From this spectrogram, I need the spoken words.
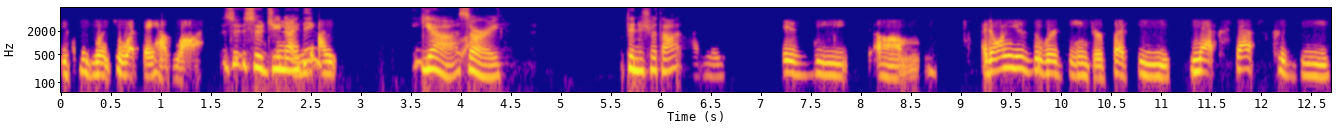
equivalent to what they have lost. So, so Gina, and I think, I, yeah, sorry. Finish your thought. Is the um, I don't want to use the word danger, but the next steps could be:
